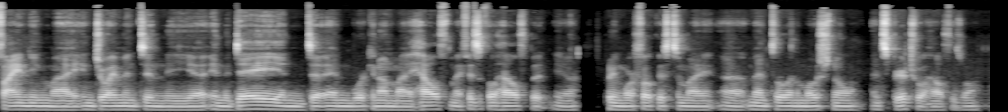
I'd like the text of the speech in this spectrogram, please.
finding my enjoyment in the uh, in the day and uh, and working on my health, my physical health, but you know, putting more focus to my uh, mental and emotional and spiritual health as well.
